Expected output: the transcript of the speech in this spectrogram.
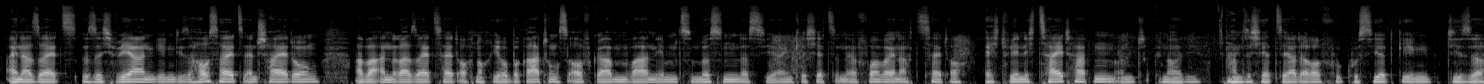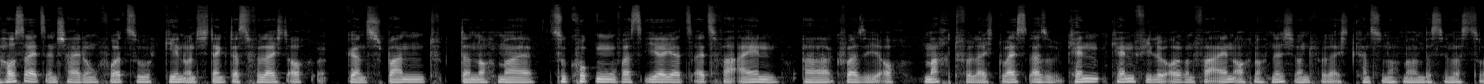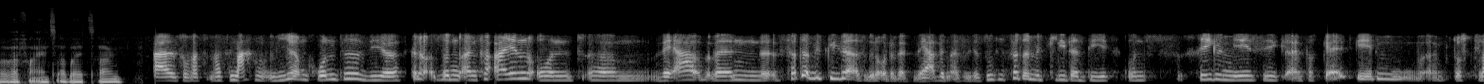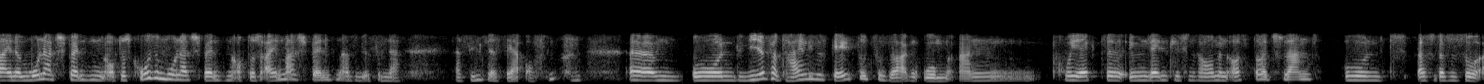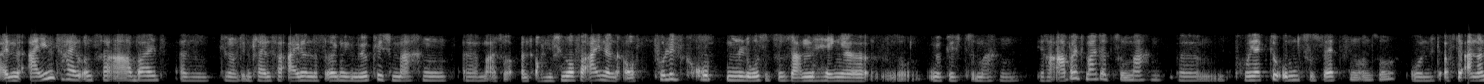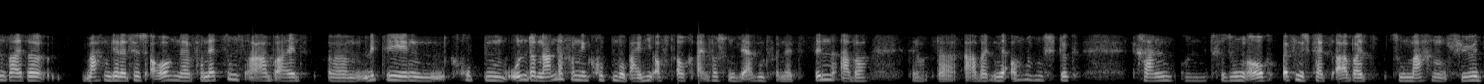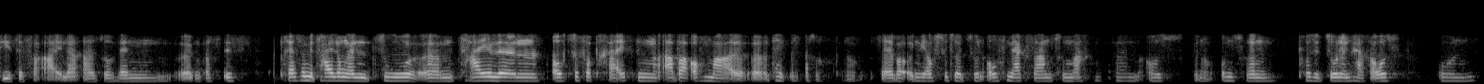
einerseits sich wehren gegen diese Haushaltsentscheidung, aber andererseits halt auch noch ihre Beratungsaufgaben wahrnehmen zu müssen, dass sie eigentlich jetzt in der Vorweihnachtszeit auch echt wenig Zeit hatten. Und genau, die haben sich jetzt sehr darauf fokussiert, gegen diese Haushaltsentscheidung vorzugehen. Und ich denke, das vielleicht auch ganz spannend, dann nochmal zu gucken, was ihr jetzt als Verein äh, quasi auch macht. Vielleicht weißt, also kennen, kennen viele euren Verein auch noch nicht und vielleicht kannst du noch mal ein bisschen was zu eurer Vereinsarbeit sagen. Also was, was machen wir im Grunde? Wir genau, sind ein Verein und ähm, werben Fördermitglieder, also genau, oder werben, also wir suchen Fördermitglieder, die uns regelmäßig einfach Geld geben, äh, durch kleine Monatsspenden, auch durch große Monatsspenden, auch durch Einmalspenden. Also wir sind da da sind wir sehr offen. Ähm, und wir verteilen dieses Geld sozusagen um an Projekte im ländlichen Raum in Ostdeutschland. Und also das ist so ein, ein Teil unserer Arbeit, also genau den kleinen Vereinen das irgendwie möglich machen, ähm, also und auch nicht nur Vereinen, auch Politgruppen, lose Zusammenhänge so möglich zu machen, ihre Arbeit weiterzumachen, ähm, Projekte umzusetzen und so. Und auf der anderen Seite machen wir natürlich auch eine Vernetzungsarbeit ähm, mit den Gruppen untereinander von den Gruppen, wobei die oft auch einfach schon sehr gut vernetzt sind. Aber genau, da arbeiten wir auch noch ein Stück dran und versuchen auch Öffentlichkeitsarbeit zu machen für diese Vereine. Also wenn irgendwas ist, Pressemitteilungen zu ähm, teilen, auch zu verbreiten, aber auch mal äh, also, genau, selber irgendwie auf Situationen aufmerksam zu machen ähm, aus genau, unseren Positionen heraus. Und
